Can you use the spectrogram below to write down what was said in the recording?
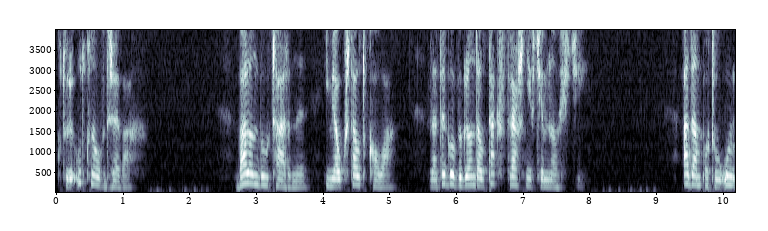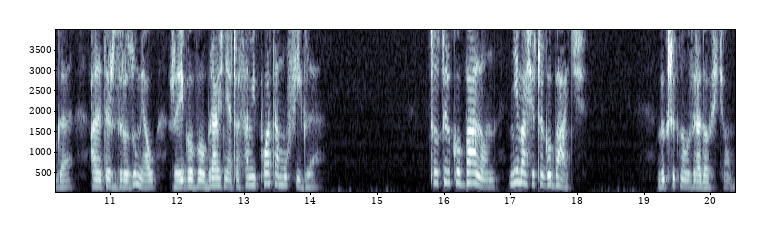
który utknął w drzewach. Balon był czarny i miał kształt koła, dlatego wyglądał tak strasznie w ciemności. Adam poczuł ulgę, ale też zrozumiał, że jego wyobraźnia czasami płata mu figle. To tylko balon, nie ma się czego bać! wykrzyknął z radością.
